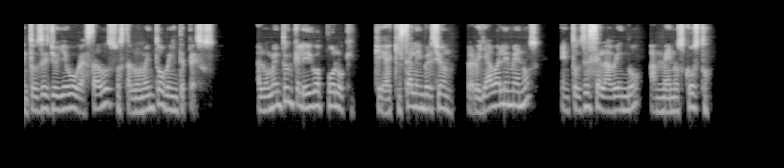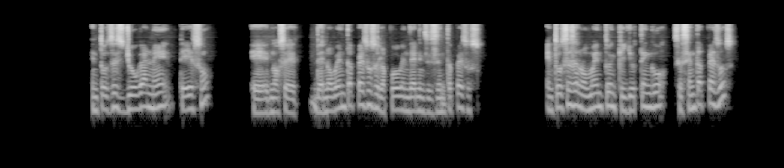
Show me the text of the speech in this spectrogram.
Entonces yo llevo gastados hasta el momento 20 pesos. Al momento en que le digo a Polo que, que aquí está la inversión, pero ya vale menos, entonces se la vendo a menos costo. Entonces yo gané de eso, eh, no sé, de 90 pesos se la puedo vender en 60 pesos. Entonces al momento en que yo tengo 60 pesos,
